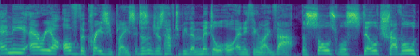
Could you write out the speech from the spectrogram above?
any area of the crazy place. It doesn't just have to be the middle or anything like that. The souls will still travel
